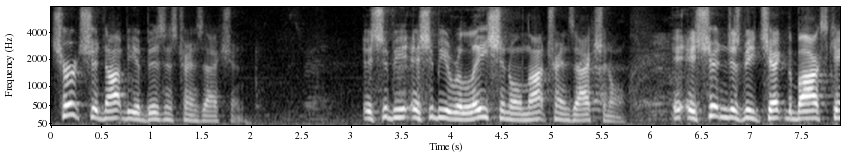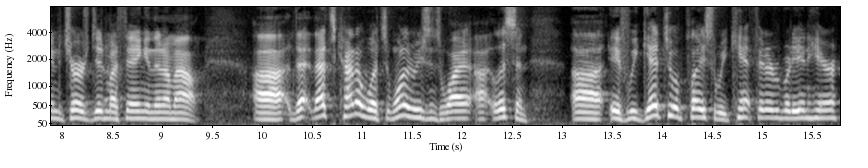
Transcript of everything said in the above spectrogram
Church should not be a business transaction. It should be, it should be relational, not transactional. It, it shouldn't just be check the box, came to church, did my thing, and then I'm out. Uh, that, that's kind of what's one of the reasons why, I, listen, uh, if we get to a place where we can't fit everybody in here,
